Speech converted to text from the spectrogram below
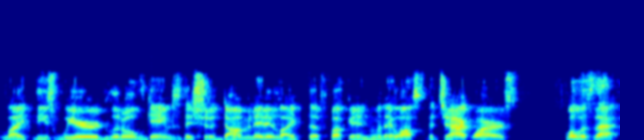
like these weird little games that they should have dominated, like the fucking when they lost to the Jaguars. What was that?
